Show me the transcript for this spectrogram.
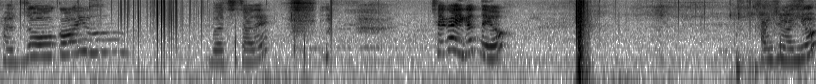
잘 죽어요. 뭐야 진짜네? 제가 이겼네요. 잠시만요.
